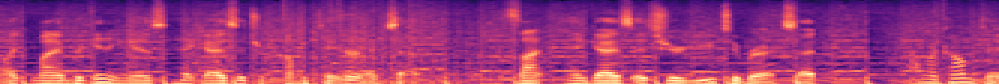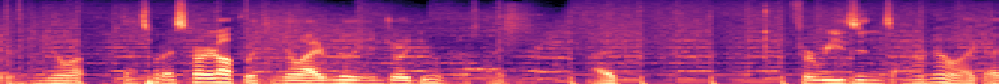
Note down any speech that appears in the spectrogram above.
Like my beginning is, hey guys, it's your commentator Exide. It's not, hey guys, it's your YouTuber Exide. I'm a commentator. You know, that's what I started off with. You know, I really enjoy doing this. I, I for reasons I don't know. Like I,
